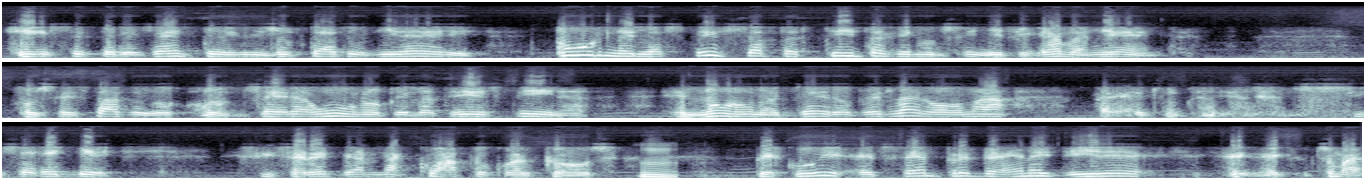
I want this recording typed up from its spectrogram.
che se per esempio il risultato di ieri pur nella stessa partita che non significava niente. Fosse stato 0-1 per la Triestina e non 1-0 per la Roma, eh, si, sarebbe, si, sarebbe, annacquato qualcosa. Mm. Per cui è sempre bene dire, eh, eh insomma,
